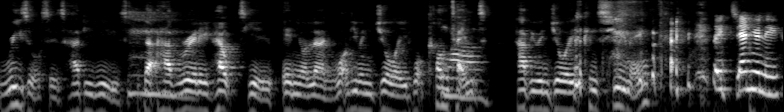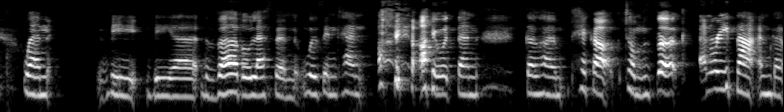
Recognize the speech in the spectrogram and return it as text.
resources have you used that have Mm. really helped you in your learning? What have you enjoyed? What content Wow. have you enjoyed consuming? so, so genuinely, when the the uh, the verbal lesson was intense, I, I would then go home, pick up Tom's book, and read that, and go,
